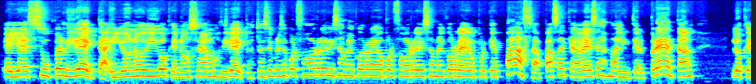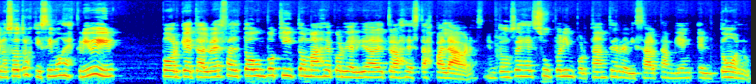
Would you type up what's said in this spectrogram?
Ella es súper directa y yo no digo que no seamos directos. Entonces siempre dice, por favor, revísame el correo, por favor, revísame el correo, porque pasa, pasa que a veces malinterpretan lo que nosotros quisimos escribir porque tal vez faltó un poquito más de cordialidad detrás de estas palabras. Entonces es súper importante revisar también el tono,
